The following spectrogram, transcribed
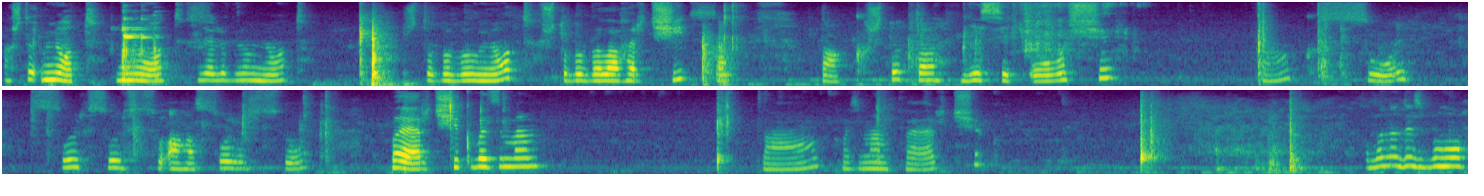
А что? Мед. Мед. Я люблю мед. Чтобы был мед, чтобы была горчица. Так, что-то 10 овощей. Так, соль. Соль, соль, соль. Ага, соль, все. Перчик візьмемо. Так, візьмемо перчик. У мене десь було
